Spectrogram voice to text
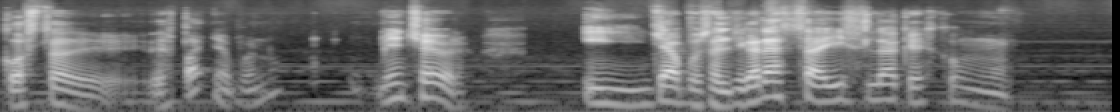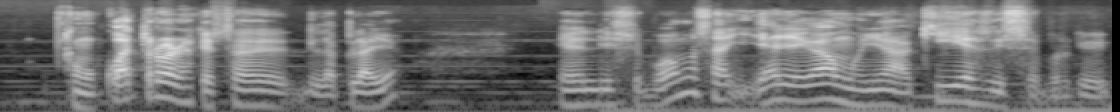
costa de, España, pues, ¿no? Bien chévere. Y ya, pues al llegar a esta isla, que es como, como cuatro horas que está de, la playa, él dice, vamos a, ya llegamos, ya aquí es, dice, porque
